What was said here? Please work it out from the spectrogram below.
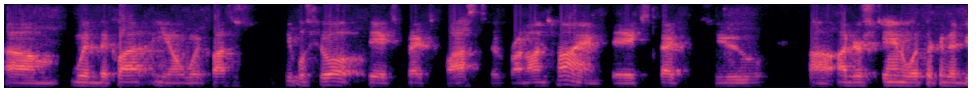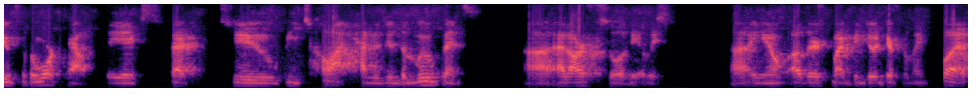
um, when the class, you know, when classes people show up, they expect class to run on time. They expect to uh, understand what they're going to do for the workout. They expect to be taught how to do the movements uh, at our facility, at least. Uh, you know, others might be doing differently, but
